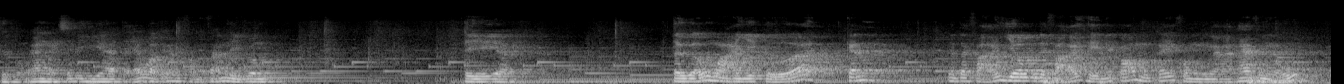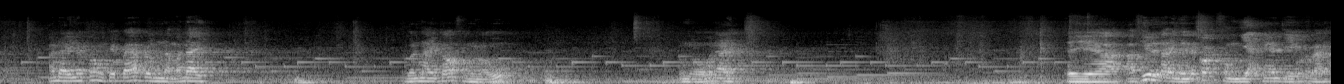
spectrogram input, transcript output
Từ phòng ăn này sẽ đi à, tẻ qua cái phòng family room thì à, từ ở ngoài về cửa cánh, bên tay phải, vô bên tay phải thì nó có một cái phòng à, hai phòng ngủ. Ở đây nó có một cái bathroom nằm ở đây. Bên này có phòng ngủ. Phòng ngủ ở đây. Thì à, ở phía bên này này nó có cái phòng giặt nha anh chị và các bạn.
